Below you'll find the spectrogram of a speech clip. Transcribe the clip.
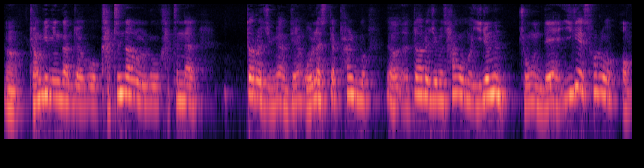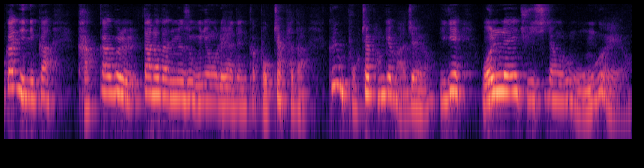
어, 경기 민감주하고 같은 날 오르고 같은 날 떨어지면 그냥 올랐을 때 팔고 어, 떨어지면 사고 뭐 이러면 좋은데 이게 서로 엇갈리니까 각각을 따라다니면서 운영을 해야 되니까 복잡하다. 그럼 복잡한 게 맞아요. 이게 원래 주식시장으로 온 거예요.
